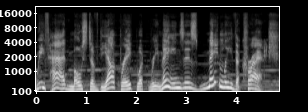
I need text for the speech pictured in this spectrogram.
we've had most of the outbreak, what remains is mainly the crash.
